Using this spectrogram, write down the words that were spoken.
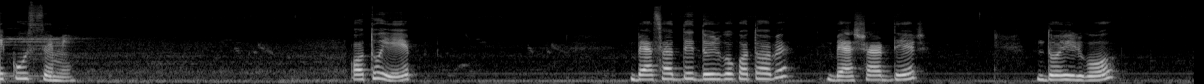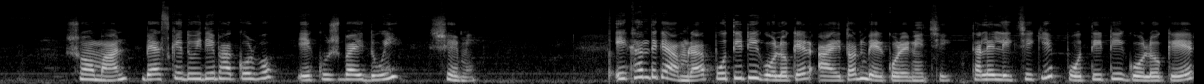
একুশ সেমি। অতএব ব্যাসার্ধের দৈর্ঘ্য কত হবে? ব্যাসার্ধের দৈর্ঘ্য সমান ব্যাসকে দুই দিয়ে ভাগ করব, একুশ বাই দুই সেমি। এখান থেকে আমরা প্রতিটি গোলকের আয়তন বের করে নিচ্ছি। তাহলে লিখছি কি? প্রতিটি গোলকের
